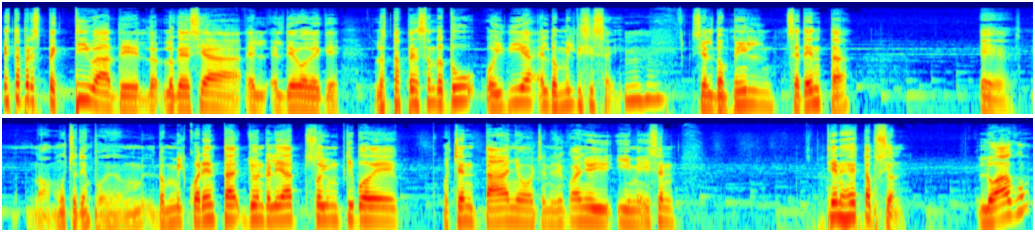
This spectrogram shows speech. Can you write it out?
esta perspectiva de lo, lo que decía el, el Diego de que lo estás pensando tú hoy día, el 2016. Ujú. Si el 2070, eh, no, mucho tiempo, el 2040, yo en realidad soy un tipo de 80 años, 85 años y, y me dicen, tienes esta opción, lo hago,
